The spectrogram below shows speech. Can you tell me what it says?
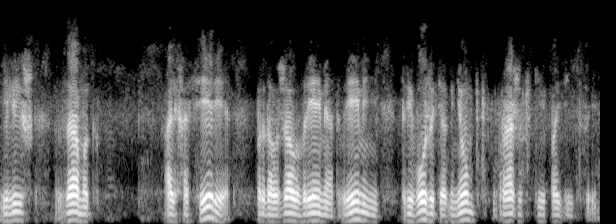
и лишь замок Аль-Хаферия продолжал время от времени тревожить огнем вражеские позиции.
